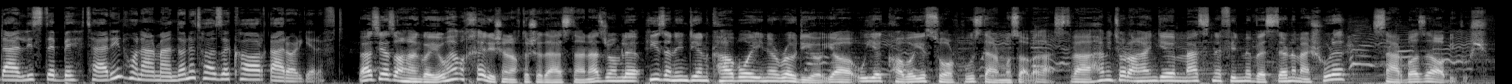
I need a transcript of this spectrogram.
در لیست بهترین هنرمندان تازه کار قرار گرفت. بعضی از آهنگای او هم خیلی شناخته شده هستند از جمله He's an Indian Cowboy in a Rodeo یا او یک کابوی سرخپوست در مسابقه است و همینطور آهنگ متن فیلم وسترن مشهور سرباز آبی پوش.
